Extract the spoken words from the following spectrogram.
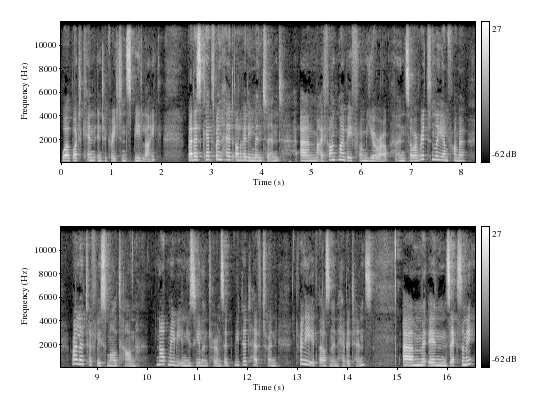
well, what can integrations be like? But as Catherine had already mentioned, um, I found my way from Europe. And so originally I'm from a relatively small town, not maybe in New Zealand terms, but we did have 20, 28,000 inhabitants um, in Saxony.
